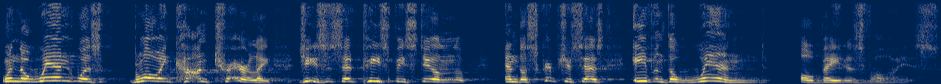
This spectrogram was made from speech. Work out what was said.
When the wind was blowing contrarily, Jesus said, Peace be still. And the, and the scripture says, even the wind obeyed his voice.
